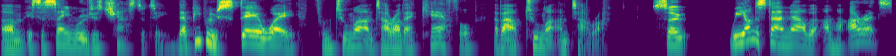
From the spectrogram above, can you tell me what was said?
um, it's the same root as chastity. There are people who stay away from Tuma and Tara. They're careful about Tuma and Tara. So we understand now the Am Haaretz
